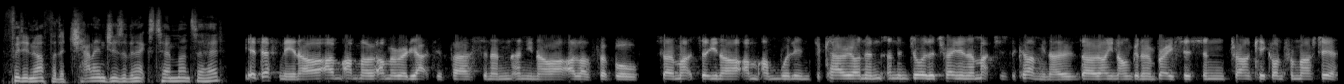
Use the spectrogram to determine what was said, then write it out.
fit enough for the challenges of the next 10 months ahead? Yeah, definitely. You know, I'm I'm a, I'm a really active person, and, and you know, I, I love football so much that you know I'm I'm willing to carry on and, and enjoy the training and matches to come. You know, so you know I'm going to embrace this and try and kick on from last year.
